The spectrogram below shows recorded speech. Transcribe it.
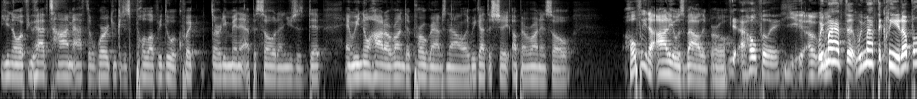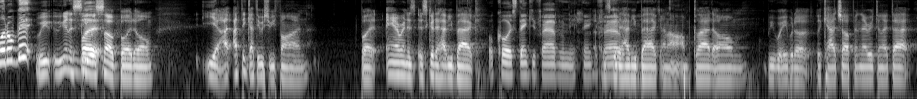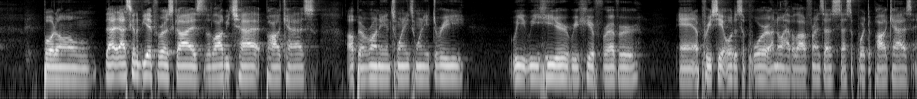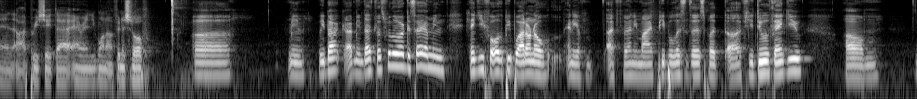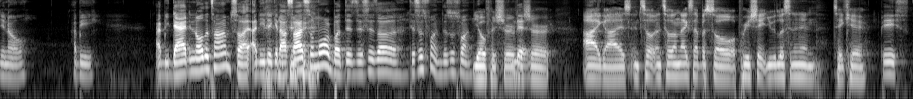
you know, if you have time after work, you could just pull up. We do a quick thirty minute episode and you just dip. And we know how to run the programs now. Like we got the shit up and running. So hopefully the audio is valid, bro. Yeah, hopefully Yeah, uh, we might have to we might have to clean it up a little bit. we we're gonna see But- what's up, but um, yeah, I, I think I think we should be fine. But Aaron, it's, it's good to have you back. Of course, thank you for having me. Thank you It's for good to have me. you back, and I- I'm glad um we were able to, to catch up and everything like that. But um that that's gonna be it for us guys. The lobby chat podcast up and running in 2023. we we here, We're here forever, and appreciate all the support. I know I have a lot of friends that that support the podcast, and I appreciate that. Aaron, you want to finish it off? Uh, I mean, we back. I mean, that's that's really all I can say. I mean, thank you for all the people. I don't know any of if any of my people listen to this, but uh, if you do, thank you. Um, you know, I be I be dadding all the time, so I, I need to get outside some more. But this this is uh this is fun. This was fun. Yo, for sure, Yeah. for sure. All right, guys. Until until the next episode. Appreciate you listening in. Take care. Peace.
